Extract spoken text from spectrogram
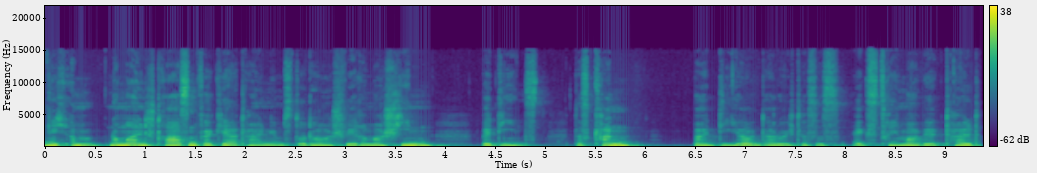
nicht am normalen Straßenverkehr teilnimmst oder schwere Maschinen bedienst. Das kann bei dir, dadurch, dass es extremer wirkt, halt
